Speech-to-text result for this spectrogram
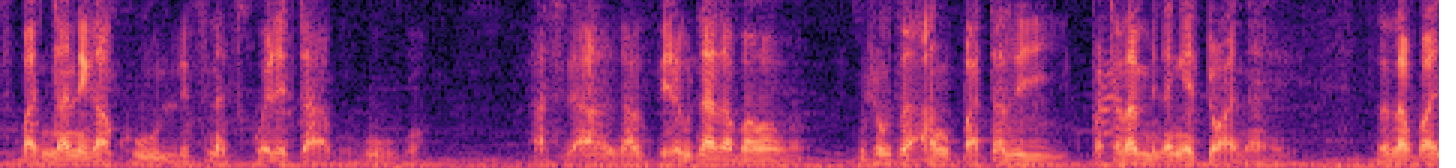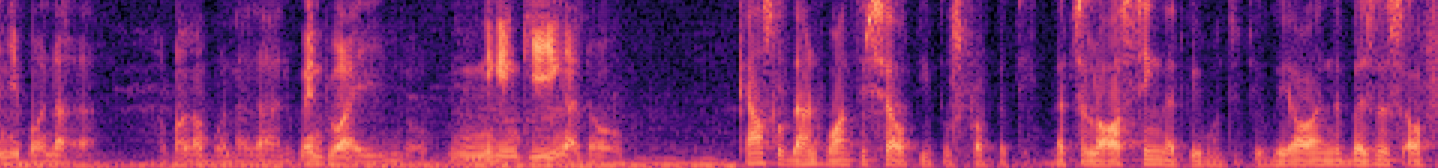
sibancane kakhulu lesina sikweletako kubo. Akavele kunalaba kusho ukuthi angibhadali bhadala mina ngedwana lalabanye bona abangabonakali kwenziwa yini kunike inkinga lokho. Council don't want to sell people's property. That's the last thing that we want to do. We are in the business of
